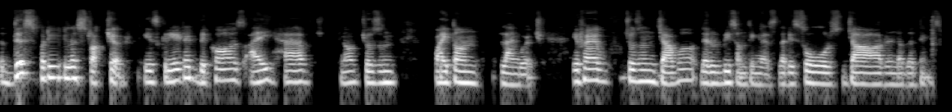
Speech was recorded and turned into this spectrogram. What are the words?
This particular structure is created because i have you know chosen python language if I have chosen Java, there will be something else that is source, jar, and other things,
